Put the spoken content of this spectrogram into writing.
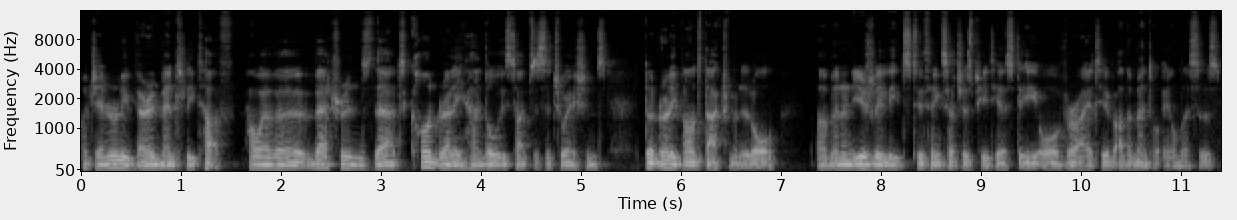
are generally very mentally tough. However, veterans that can't really handle these types of situations don't really bounce back from it at all. Um, and it usually leads to things such as PTSD or a variety of other mental illnesses.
